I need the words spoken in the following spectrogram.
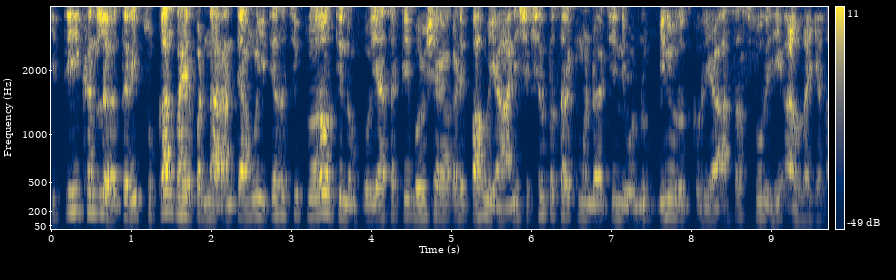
कितीही खणलं तरी चुकाच बाहेर पडणार आणि त्यामुळे इतिहासाची पुनरावृत्ती नको यासाठी भविष्याकडे पाहूया आणि शिक्षण प्रसारक मंडळाची निवडणूक बिनविरोध करूया असा सूरही आळवला गेला.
